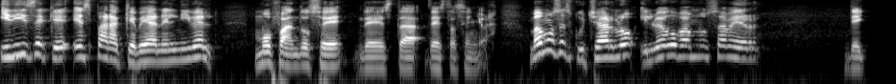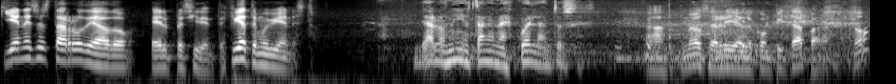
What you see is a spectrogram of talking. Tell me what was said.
Y dice que es para que vean el nivel, mofándose de esta, de esta señora. Vamos a escucharlo y luego vamos a ver de quiénes está rodeado el presidente. Fíjate muy bien esto. Ya los niños están en la escuela, entonces. Ah, no se ríe el compita para, ¿no?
